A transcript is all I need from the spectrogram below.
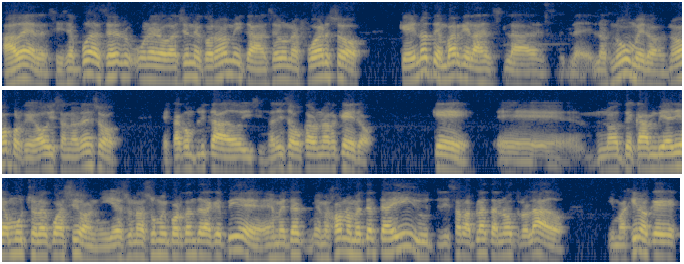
A ver, si se puede hacer una erogación económica, hacer un esfuerzo, que no te embarque las, los números, ¿no? Porque hoy San Lorenzo está complicado y si salís a buscar un arquero que eh, no te cambiaría mucho la ecuación y es una suma importante la que pide, es, meter, es mejor no meterte ahí y utilizar la plata en otro lado. Imagino que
